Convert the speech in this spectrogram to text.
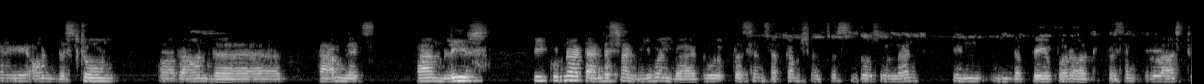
uh, on the stone or on the hamlets, palm leaves, we could not understand even the present circumstances. Those who learn in, in the paper or present the last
